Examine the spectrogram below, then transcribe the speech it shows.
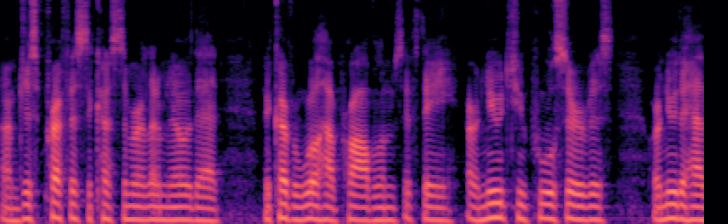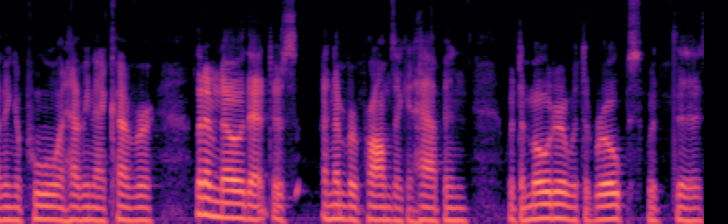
Um, just preface the customer, let them know that the cover will have problems if they are new to pool service or new to having a pool and having that cover let them know that there's a number of problems that can happen with the motor, with the ropes, with the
